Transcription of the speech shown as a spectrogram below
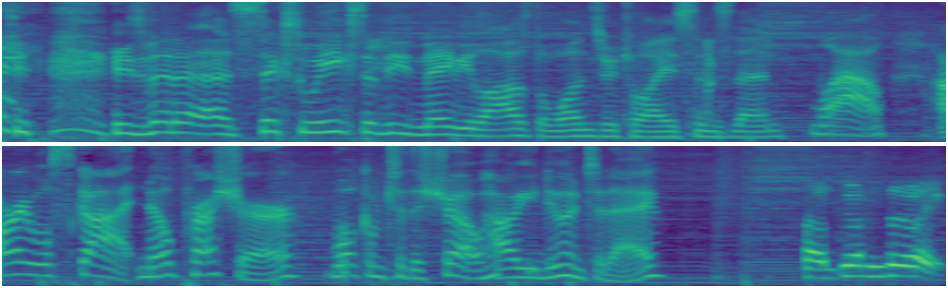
he's been uh, six weeks, and he's maybe lost once or twice since then. wow. All right. Well, Scott, no pressure. Welcome to the show. How are you doing today? I'm doing great.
